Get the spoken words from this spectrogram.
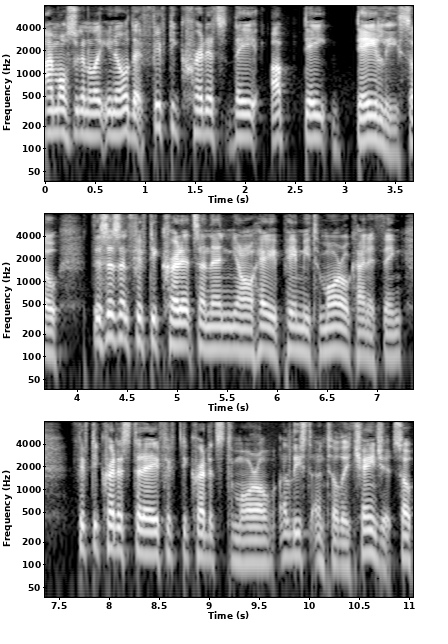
I'm also going to let you know that 50 credits, they update daily. So this isn't 50 credits and then, you know, hey, pay me tomorrow kind of thing. 50 credits today, 50 credits tomorrow, at least until they change it. So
